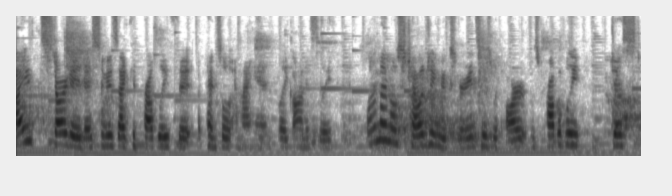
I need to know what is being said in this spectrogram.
I started as soon as I could probably fit a pencil in my hand, like honestly. One of my most challenging experiences with art was probably just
